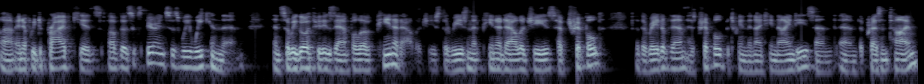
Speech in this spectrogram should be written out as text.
Um, and if we deprive kids of those experiences, we weaken them. And so we go through the example of peanut allergies. The reason that peanut allergies have tripled, the rate of them has tripled between the 1990s and, and the present time,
